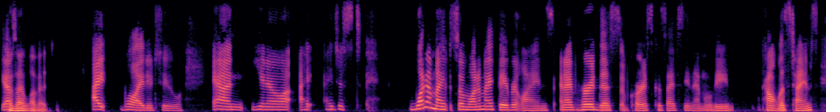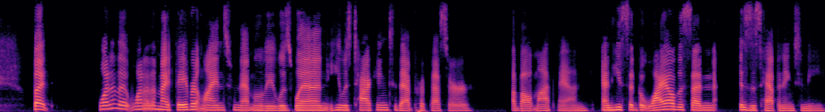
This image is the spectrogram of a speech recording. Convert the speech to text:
because I love it. Well, I do too. And you know, I I just one of my so one of my favorite lines, and I've heard this, of course, because I've seen that movie countless times. But one of the one of my favorite lines from that movie was when he was talking to that professor about Mothman, and he said, "But why all of a sudden is this happening to me?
